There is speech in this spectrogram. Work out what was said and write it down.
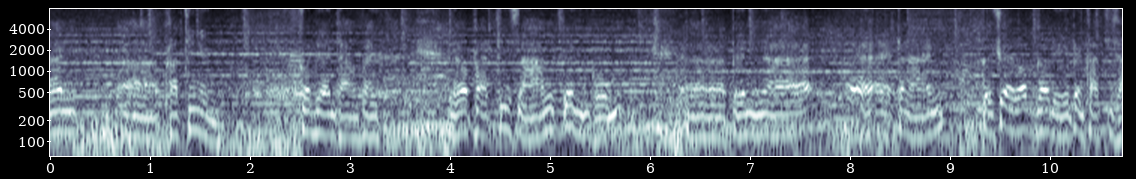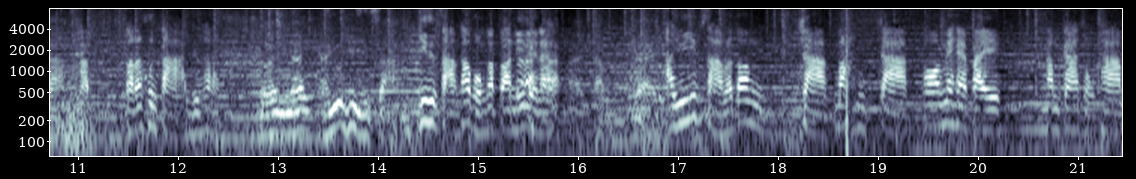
นั้นเอ่อผลัดที่หนึ่งก็เดินทางไป แล้วผลัดที่สามซึ่งผมเอ่อเป็นเอ่อเอ่อทหารไปช่วยรบเกาหลีเป็นผลัดที่สามครับตอนนั้นคุณตาอายุเท่าไหร่ตอนนั้นอายุ 23 23 เท่าผมกับตอนนี้เลยนะครับใช่อายุ 23 แล้วต้องจากบ้านจากพ่อแม่ไปทำการสงคราม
